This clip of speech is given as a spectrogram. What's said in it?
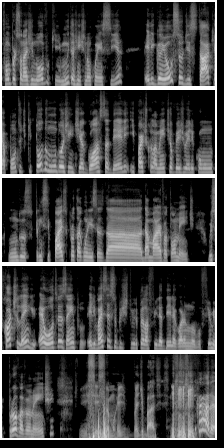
foi um personagem novo que muita gente não conhecia ele ganhou seu destaque a ponto de que todo mundo hoje em dia gosta dele e particularmente eu vejo ele como um, dos principais protagonistas da, da Marvel atualmente. O Scott Lang é outro exemplo. Ele vai ser substituído pela filha dele agora no novo filme, provavelmente. Esse, esse vai morrer de, vai de base. Cara,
